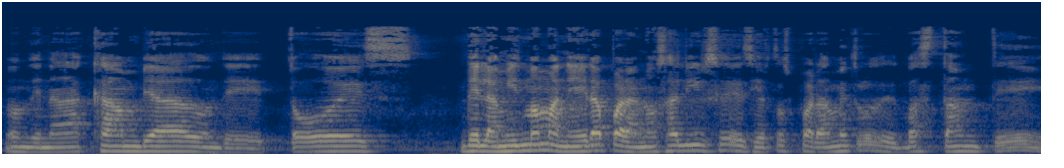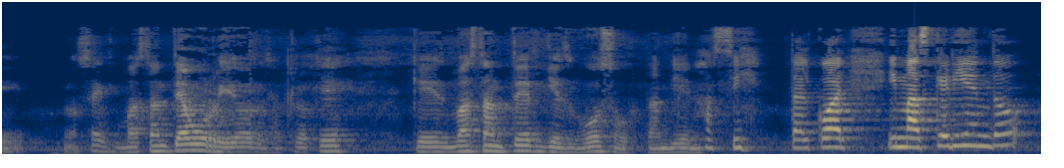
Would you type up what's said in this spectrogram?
donde nada cambia, donde todo es de la misma manera para no salirse de ciertos parámetros es bastante, no sé, bastante aburridor, o sea, creo que, que es bastante riesgoso también. Así, tal cual. Y más queriendo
